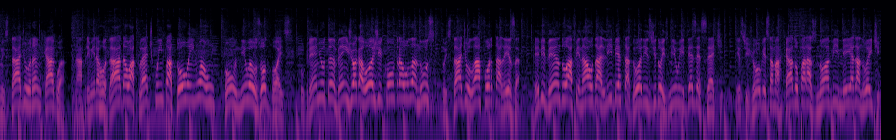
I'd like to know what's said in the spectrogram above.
no estádio Rancagua. Na primeira rodada, o Atlético empatou em 1 a 1 com o Newell's Old Boys. O Grêmio também joga hoje contra o Lanús no estádio La Fortaleza, revivendo a final da Libertadores de 2017. Este jogo está marcado para as 9h30 da noite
